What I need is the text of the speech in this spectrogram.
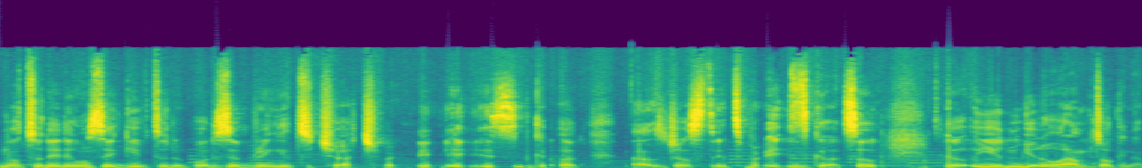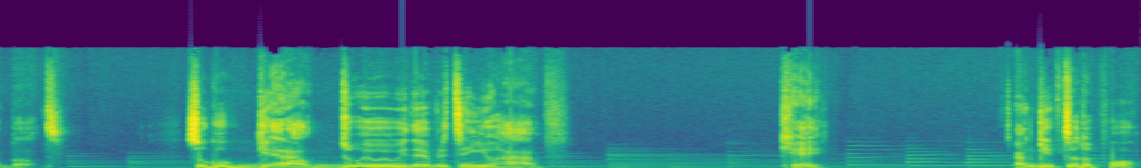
No, today they won't say give to the poor. They say bring it to church. Praise God. That's just it. Praise God. So, you, you know what I'm talking about. So go get out, do away with everything you have. Okay. And give to the poor.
